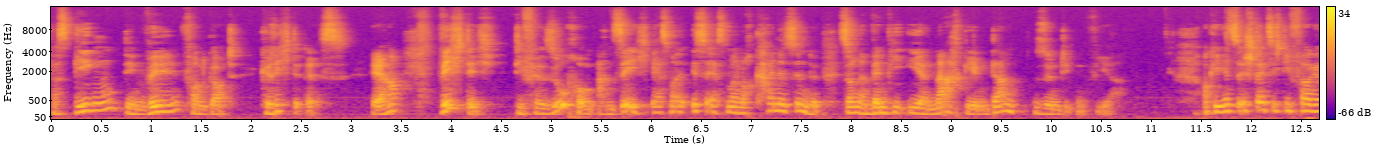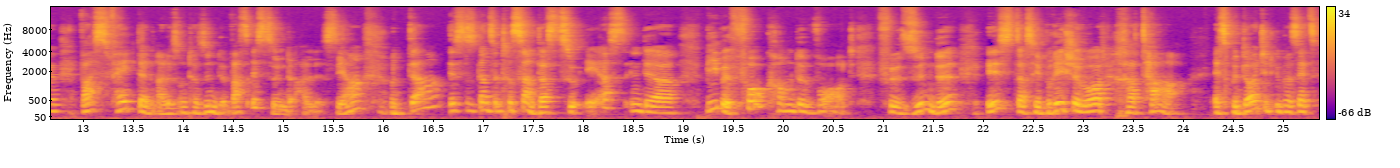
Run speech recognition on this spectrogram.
was gegen den Willen von Gott gerichtet ist, ja. Wichtig, die Versuchung an sich erstmal ist erstmal noch keine Sünde, sondern wenn wir ihr nachgeben, dann sündigen wir. Okay, jetzt stellt sich die Frage, was fällt denn alles unter Sünde? Was ist Sünde alles? Ja? Und da ist es ganz interessant, dass zuerst in der Bibel vorkommende Wort für Sünde ist das hebräische Wort chata. Es bedeutet übersetzt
